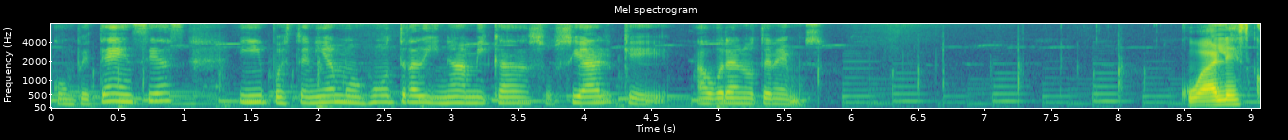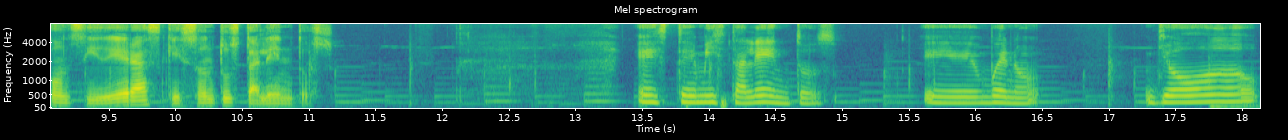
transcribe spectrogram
competencias y pues teníamos otra dinámica social que ahora no tenemos. ¿Cuáles consideras que son tus talentos? Este, mis talentos. Eh, bueno, yo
